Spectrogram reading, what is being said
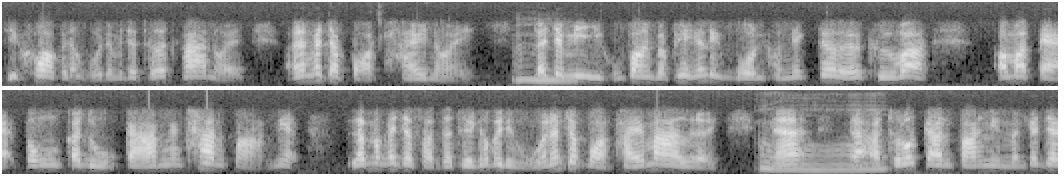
ที่ครอบไปทั้งหูแต่มันจะเทิดท่าหน่อย อันนั้นก็จะปลอดภัยหน่อย แล้วจะมีอีกหูฟังอีกประเภทเขาเรียกโบนคอนเนคเตอร์ก็คือว่าเอามาแตะตรงกระดูกกรามข้างๆปากเนี่ย แล้วมันก็จะสั่นสะเทือนเข้าไปถึงหูอันนั้นจะปลอดภัยมากเลยนะอ๋อแต่อัตรสการฟังนี่มันก็จะ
